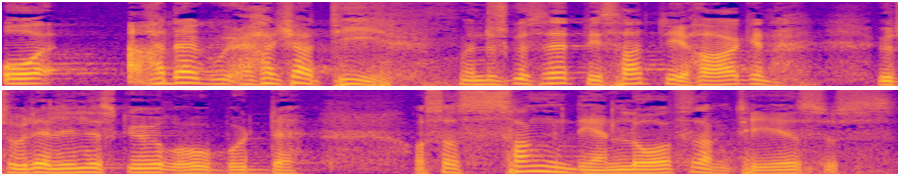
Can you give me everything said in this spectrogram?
Og jeg, hadde, jeg har ikke hatt tid, men du skulle sett vi satt i hagen utover det lille skuret hun bodde, og så sang de en lovsang til Jesus.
